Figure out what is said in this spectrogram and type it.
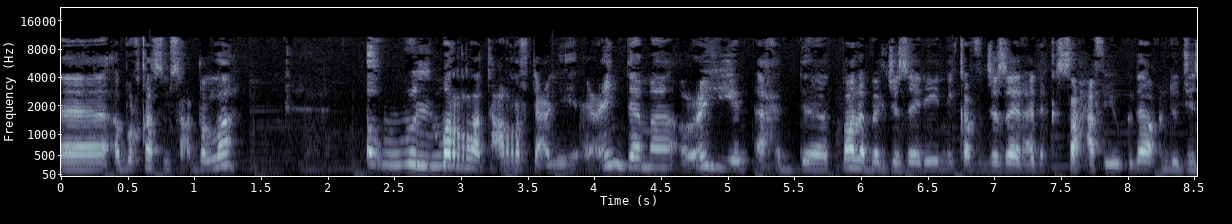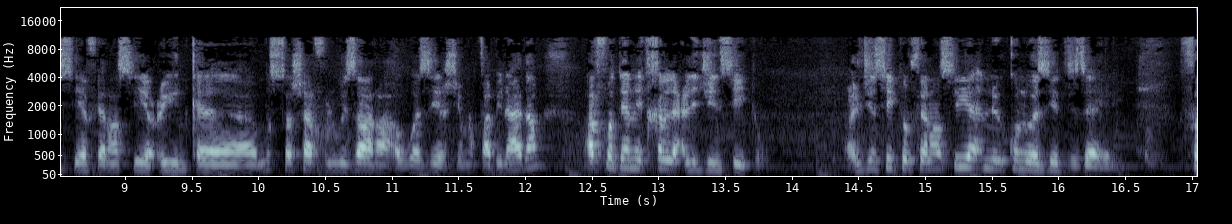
آه، أبو القاسم سعد الله. أول مرة تعرفت عليه عندما عين أحد الطلبه الجزائريين كان في الجزائر هذاك الصحفي وكذا عنده جنسية فرنسية عين كمستشار في الوزارة أو وزير شيء من القبيل هذا رفض ان يتخلى على جنسيته. على جنسيته الفرنسية أنه يكون وزير جزائري. ف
